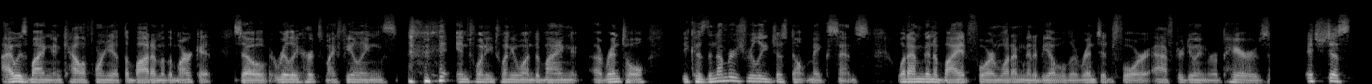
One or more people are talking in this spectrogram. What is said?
I was buying in California at the bottom of the market. So it really hurts my feelings in 2021 to buying a rental because the numbers really just don't make sense. What I'm going to buy it for and what I'm going to be able to rent it for after doing repairs. It's just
